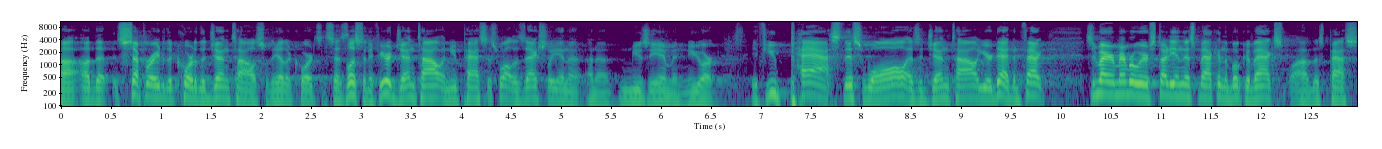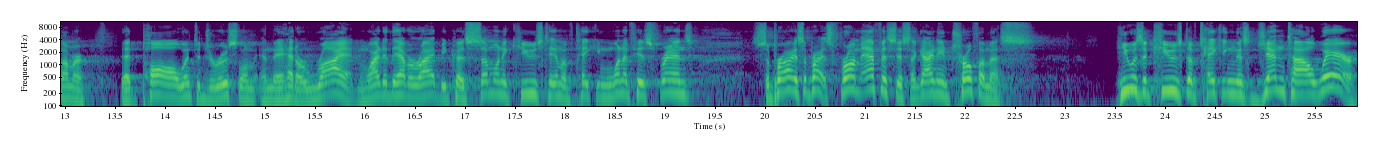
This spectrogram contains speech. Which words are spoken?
uh, that separated the court of the Gentiles from the other courts. It says, listen, if you're a Gentile and you pass this wall, it's actually in a, in a museum in New York. If you pass this wall as a Gentile, you're dead. In fact, anybody remember we were studying this back in the book of Acts uh, this past summer that Paul went to Jerusalem and they had a riot. And why did they have a riot? Because someone accused him of taking one of his friends, surprise, surprise, from Ephesus, a guy named Trophimus. He was accused of taking this Gentile where?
